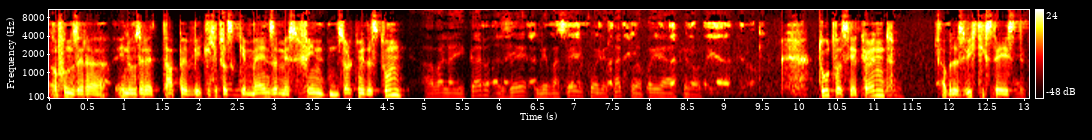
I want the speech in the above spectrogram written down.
auf unserer, in unserer Etappe wirklich etwas Gemeinsames finden? Sollten wir das tun? Tut, was ihr könnt, aber das Wichtigste ist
